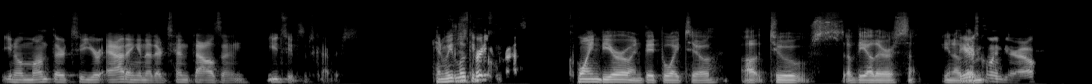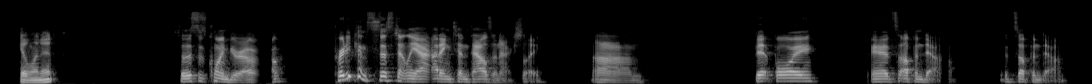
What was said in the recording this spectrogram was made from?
you know, month or two, you're adding another 10,000 YouTube subscribers. Can we look at Coin Bureau and BitBoy too? Uh, two of the other, you know, here's Coin Bureau killing it. So this is Coin Bureau pretty consistently adding 10,000 actually. Um, BitBoy, and it's up and down. It's up and down.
